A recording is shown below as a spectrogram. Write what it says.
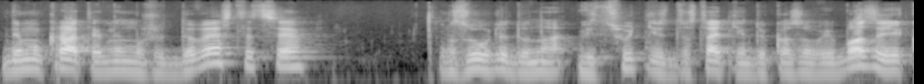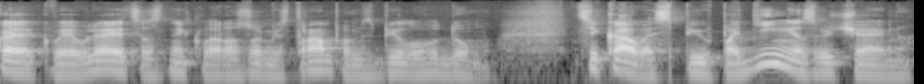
Демократи не можуть довести це. З огляду на відсутність достатньої доказової бази, яка, як виявляється, зникла разом із Трампом з Білого Дому. Цікаве співпадіння, звичайно,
